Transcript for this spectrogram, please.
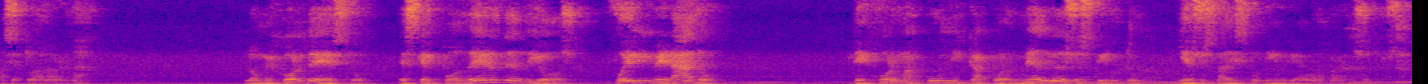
hacia toda la verdad. Lo mejor de esto es que el poder de Dios fue liberado de forma única por medio de su Espíritu y eso está disponible ahora para nosotros.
